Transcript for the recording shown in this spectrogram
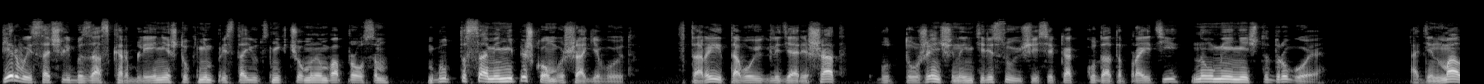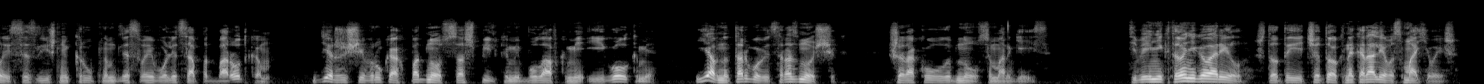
Первые сочли бы за оскорбление, что к ним пристают с никчемным вопросом, будто сами не пешком вышагивают. Вторые того и глядя решат, будто у женщины, интересующейся, как куда-то пройти, на уме нечто другое. Один малый с излишне крупным для своего лица подбородком, держащий в руках поднос со шпильками, булавками и иголками, явно торговец-разносчик, широко улыбнулся Маргейс. «Тебе никто не говорил, что ты чуток на королеву смахиваешь?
